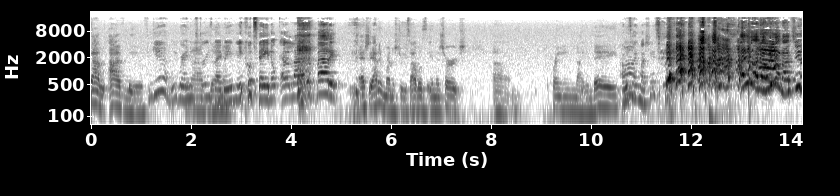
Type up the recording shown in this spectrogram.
I I've lived. Yeah, we ran the streets, baby. We ain't gonna tell you no kind of lies about it. Actually, I didn't run the streets. I was in the church, um, praying night and day. Are we talking about shit? I just want to know we talking about you.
